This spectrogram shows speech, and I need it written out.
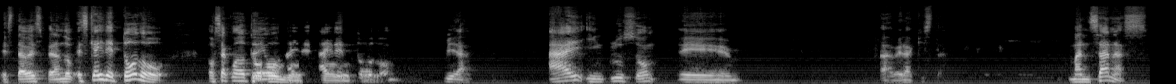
estaba esperando. Es que hay de todo. O sea, cuando te digo, hay, de- hay de todo, todo. Mira, hay incluso, eh, a ver, aquí está. Manzanas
